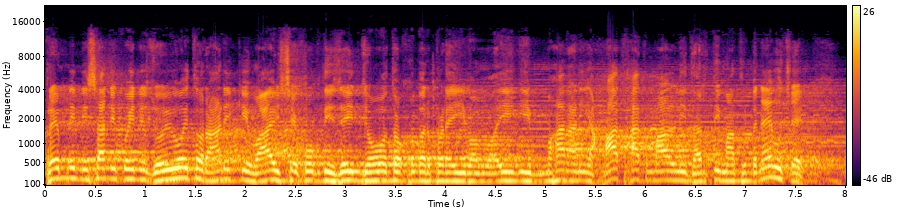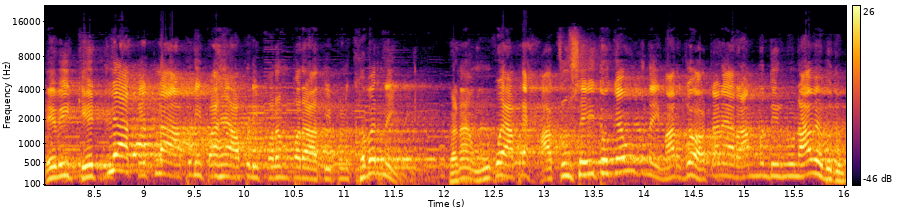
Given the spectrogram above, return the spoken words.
પ્રેમની નિશાની કોઈને જોયું હોય તો રાણી કે વાય છે કોક દી જઈને જોવો તો ખબર પડે એ મહારાણીએ હાથ હાથ માળની ધરતીમાંથી બનાવ્યું છે. એવી કેટલા કેટલા આપણી પાસે આપણી પરંપરા હતી, પણ ખબર નહીં. ઘણા હું કોઈ આપણે સાચું છે તો કેવું કે નહીં? મારે જો હટાણે રામ મંદિરનું ના આવે બધું.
